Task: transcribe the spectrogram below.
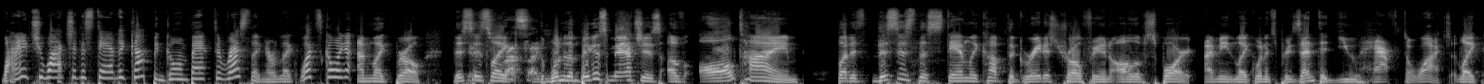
"Why aren't you watching the Stanley Cup and going back to wrestling?" Or like, "What's going on?" I'm like, "Bro, this It's is like wrestling. one of the biggest matches of all time." But it's this is the Stanley Cup, the greatest trophy in all of sport. I mean, like when it's presented, you have to watch. Like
